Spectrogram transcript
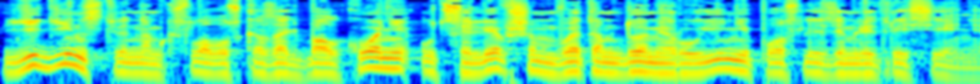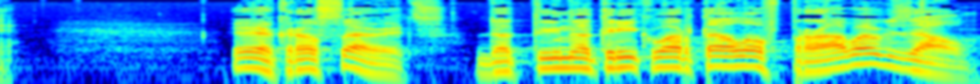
Единственном, к слову сказать, балконе, уцелевшем в этом доме руине после землетрясения. «Э, красавец, да ты на три квартала вправо взял.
